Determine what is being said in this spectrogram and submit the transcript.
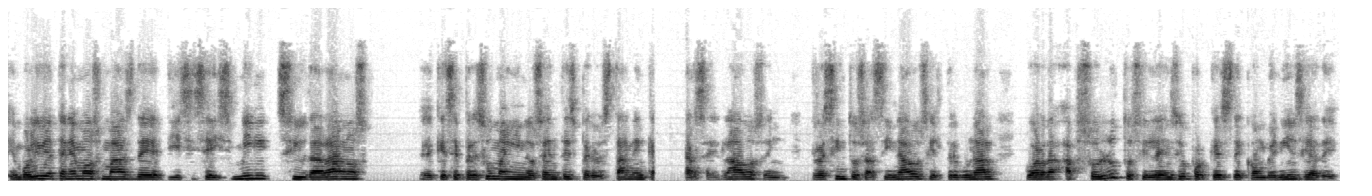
En Bolivia tenemos más de 16 mil ciudadanos eh, que se presuman inocentes, pero están en encarcelados en recintos hacinados y el tribunal guarda absoluto silencio porque es de conveniencia de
